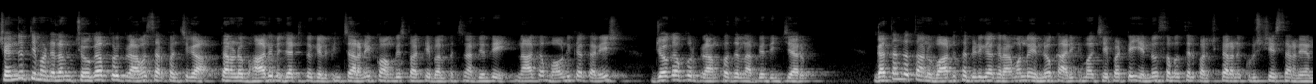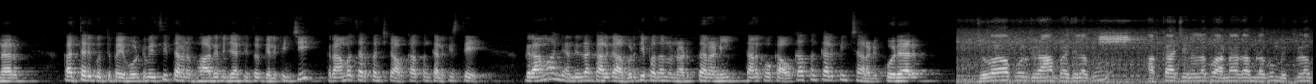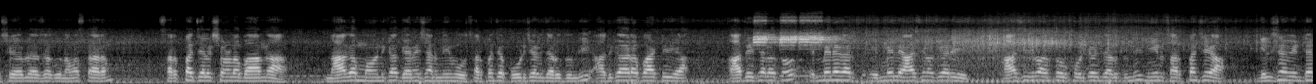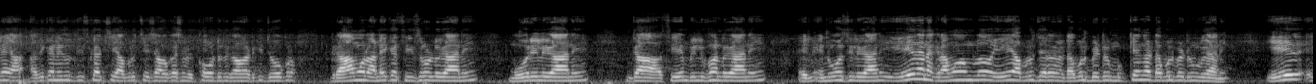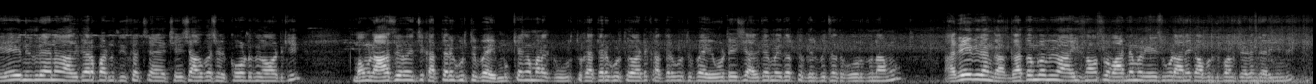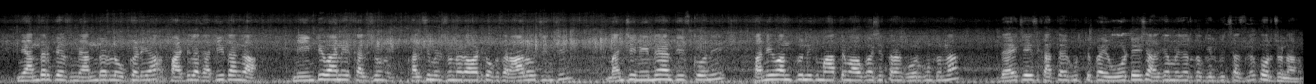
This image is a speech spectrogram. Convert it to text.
చందుర్తి మండలం చోగాపూర్ గ్రామ సర్పంచ్గా తనను భారీ మెజార్టీతో గెలిపించాలని కాంగ్రెస్ పార్టీ బలపరిచిన అభ్యర్థి నాగ మౌనిక కరీష్ జోగాపూర్ గ్రామ ప్రజలను అభ్యర్థించారు. గతంలో తాను వార్డు సభ్యుడిగా గ్రామంలో ఎన్నో కార్యక్రమాలు చేపట్టి ఎన్నో సమస్యల పరిష్కారానికి కృషి చేస్తానని అన్నారు. కత్తెరి గుర్తుపై ఓటు వేసి తనను భారీ మెజార్టీతో గెలిపించి గ్రామ సర్పంచ్గా అవకాశం కల్పిస్తే గ్రామాన్ని అన్ని రకాలుగా అభివృద్ధి పదంలో నడుపుతానని తనకు ఒక అవకాశం కల్పించాలని కోరారు. జోగాపూర్ గ్రామ ప్రజలకు అక్కా చెల్లెలకు అన్నదమ్ములకు మిత్రులకు శ్రేయలకు నమస్కారం. సర్పంచ్ ఎలక్షన్లో భాగంగా నాగం మౌనిక గణేష్ అని మేము సర్పంచ్ పోటీ చేయడం జరుగుతుంది. అధికార పార్టీ ఆదేశాలతో ఎమ్మెల్యే గారు ఎమ్మెల్యే ఆశీర్వాద్ గారి ఆశీర్వాదంతో పోటీ చేయడం జరుగుతుంది. నేను సర్పంచ్గా గెలిచిన వెంటనే అధిక నిధులు తీసుకొచ్చి అభివృద్ధి చేసే అవకాశం ఎక్కువ ఉంటుంది కాబట్టి జోపురం గ్రామంలో అనేక సీసరోళ్ళు కానీ మోరీలు కానీ ఇంకా సీఎం రిలీఫ్ ఫండ్ కానీ ఎన్- ఎన్ఓసీలు కానీ ఏదైనా గ్రామంలో ఏ అభివృద్ధి జరగని డబుల్ బెడ్రూమ్ ముఖ్యంగా డబుల్ బెడ్రూమ్లు కానీ ఏ ఏ నిధులైనా అధికార పార్టీని తీసుకొచ్చి చేసే అవకాశం ఎక్కువ ఉంటుంది కాబట్టి మమ్మల్ని ఆశీర్వదించి కత్తెర గుర్తుపై ముఖ్యంగా మనకు గుర్తు కత్తెర గుర్తు కాబట్టి కత్తెర గుర్తుపై ఓటేసి అధిక మేధతో గెలిపించినంత కోరుతున్నాము. అదేవిధంగా గతంలో మేము ఐదు సంవత్సరాలు వార్డు నెంబర్ వేసి కూడా అనేక అభివృద్ధి పనులు చేయడం జరిగింది. మీ అందరికీ తెలుసు మీ అందరిలో ఒక్కడిగా పార్టీలకు అతీతంగా మీ ఇంటి వారిని కలిసి కలిసిమెలిసి ఉన్నారు కాబట్టి ఒకసారి ఆలోచించి మంచి నిర్ణయం తీసుకొని పనివంతునికి మాత్రమే అవకాశం ఇస్తారని కోరుకుంటున్నా. దయచేసి కత్తెర గుర్తుపై ఓటేసి అధిక మెజార్టీతో గెలిపించాల్సిందిగా కోరుచున్నాను.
